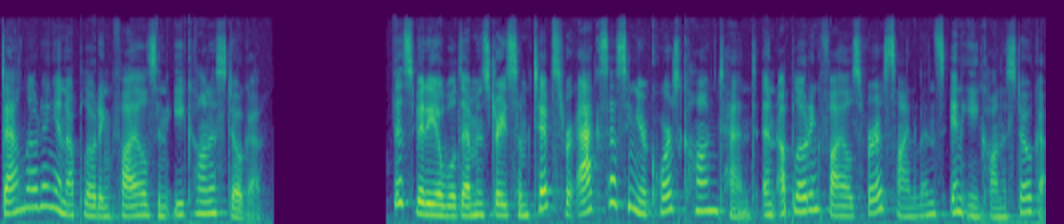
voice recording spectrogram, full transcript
Downloading and uploading files in eConestoga. This video will demonstrate some tips for accessing your course content and uploading files for assignments in eConestoga.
